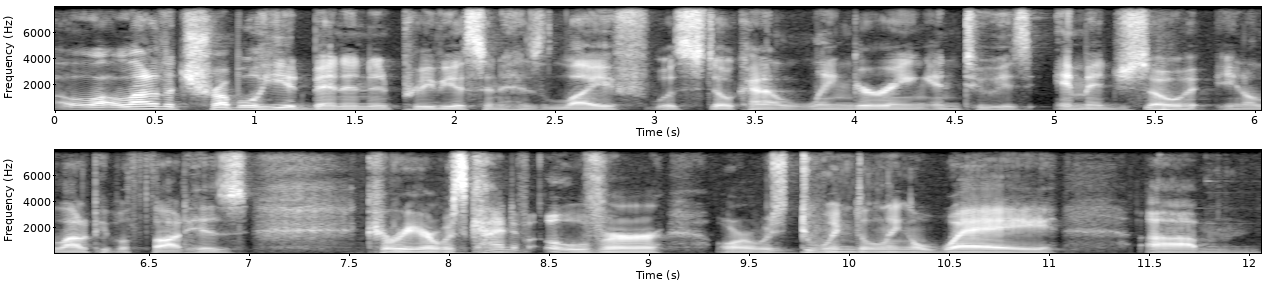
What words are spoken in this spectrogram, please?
a lot of the trouble he had been in previous in his life was still kind of lingering into his image. So you know, a lot of people thought his career was kind of over or was dwindling away. Um,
